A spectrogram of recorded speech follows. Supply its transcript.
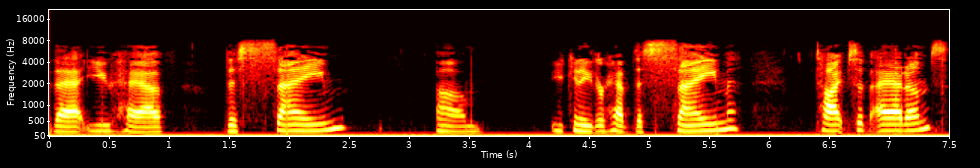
that you have the same, um, you can either have the same types of atoms,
